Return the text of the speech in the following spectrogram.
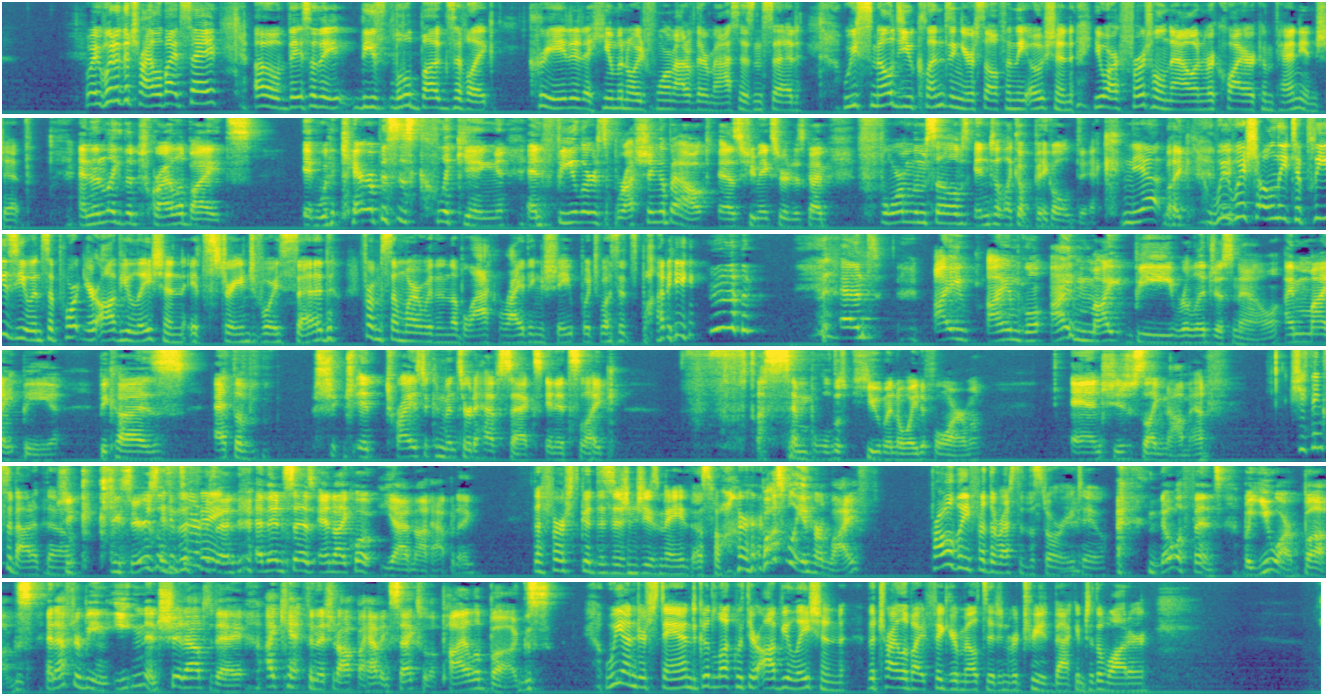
Wait, what did the trilobites say? Oh, they so they these little bugs have like created a humanoid form out of their masses and said, "We smelled you cleansing yourself in the ocean. You are fertile now and require companionship." And then, like, the trilobites, it with carapaces clicking and feelers brushing about, as she makes her describe, form themselves into, like, a big old dick. Yeah, Like, we they- wish only to please you and support your ovulation, its strange voice said, from somewhere within the black writhing shape which was its body. and I I am going I might be religious now. I might be because at the she, it tries to convince her to have sex and its like assembled humanoid form. And she's just like, "Nah, man." she thinks about it though. She she seriously Is considers it and then says, and I quote, "Yeah, not happening." the first good decision she's made thus far. Possibly in her life. Probably for the rest of the story, too. no offense, but you are bugs. And after being eaten and shit out today, I can't finish it off by having sex with a pile of bugs. We understand. Good luck with your ovulation. The trilobite figure melted and retreated back into the water.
